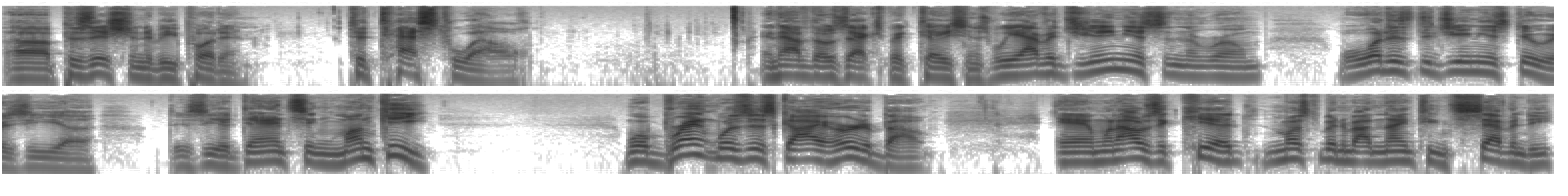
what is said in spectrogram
uh, position to be put in to test well and have those expectations. We have a genius in the room. Well, what does the genius do? Is he a is he a dancing monkey? Well, Brent was this guy I heard about, and when I was a kid, it must have been about 1970,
